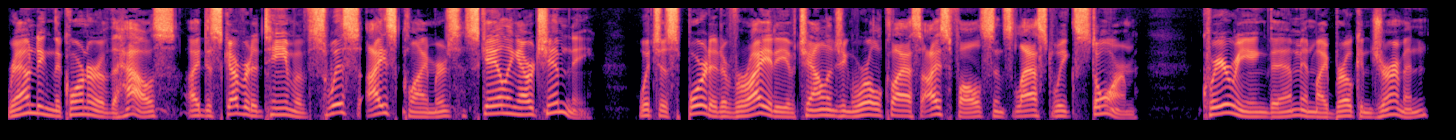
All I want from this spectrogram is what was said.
Rounding the corner of the house, I discovered a team of Swiss ice climbers scaling our chimney which has sported a variety of challenging world class ice falls since last week's storm. Querying them in my broken German,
